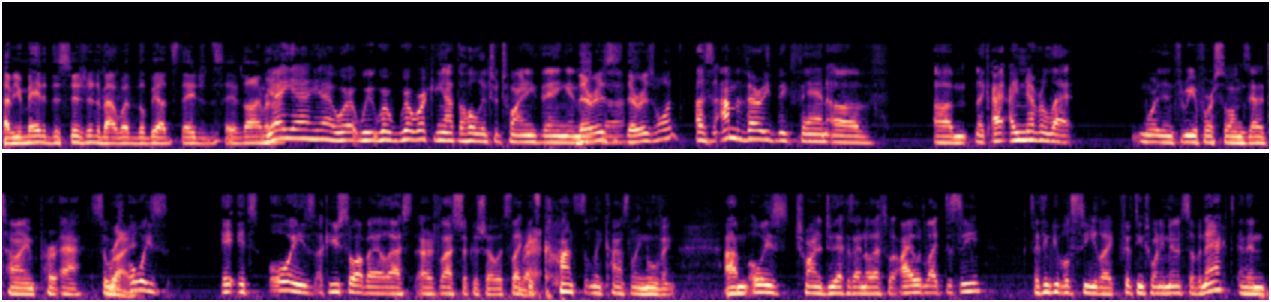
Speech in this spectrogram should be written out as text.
have you made a decision about whether they'll be on stage at the same time? Or Yeah, not? yeah, yeah. We're we, we're we're working out the whole intertwining thing, and There is uh, there is one. Listen, I'm a very big fan of, um, like I, I never let more than three or four songs at a time per act. So Right. it's always, it, it's always like you saw by our last our last Sukkah show. It's like it's constantly, constantly moving. I'm always trying to do that because I know that's what I would like to see. So I think people see like 15, 20 minutes of an act, and then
